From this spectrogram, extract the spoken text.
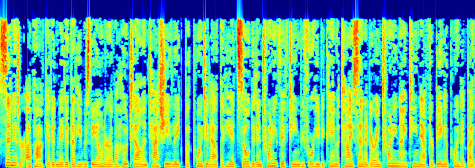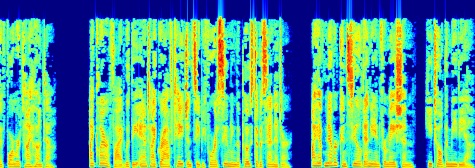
Senator Upakit admitted that he was the owner of a hotel in Tachileik but pointed out that he had sold it in 2015 before he became a Thai senator in 2019 after being appointed by the former Thai junta. I clarified with the anti graft agency before assuming the post of a senator. I have never concealed any information, he told the media.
